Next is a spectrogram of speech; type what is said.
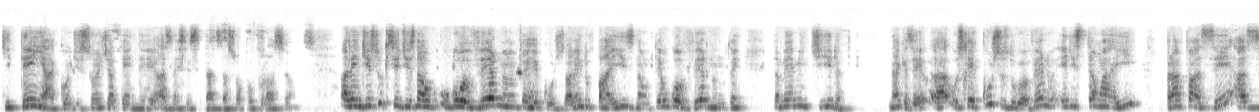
que tenha condições de atender às necessidades da sua população. Além disso, o que se diz, não, o governo não tem recursos, além do país não ter, o governo não tem, também é mentira. Né? Quer dizer, os recursos do governo, eles estão aí para fazer as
